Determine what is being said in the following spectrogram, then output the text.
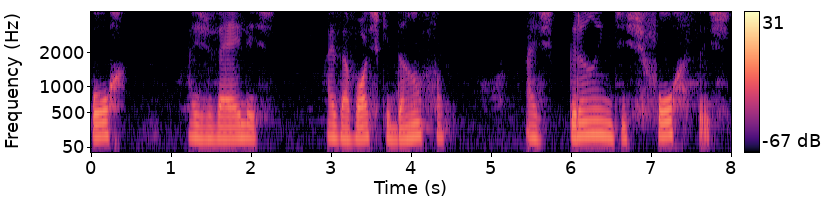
pôr, as velhas, as avós que dançam, as grandes forças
